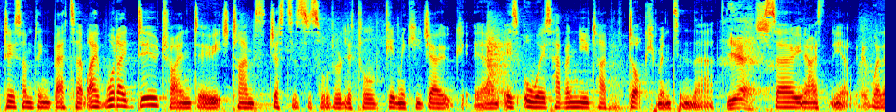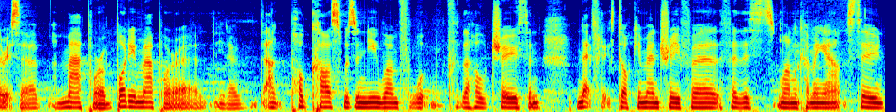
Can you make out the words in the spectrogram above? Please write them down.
do something better. I, what I do try and do each time, is just as a sort of a little gimmicky joke, um, is always have a new type of document in there. Yes. So you know, I- you know whether it's a, a map or a body map or a you know a podcast was a new one for for the whole truth and Netflix documentary for for this one coming out soon.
